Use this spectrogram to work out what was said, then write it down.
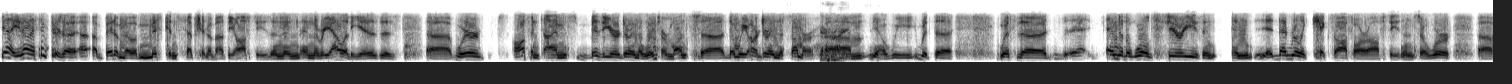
Yeah, you know, I think there's a, a bit of a misconception about the off season, and and the reality is is uh, we're oftentimes busier during the winter months uh, than we are during the summer. Right. Um, you know, we with the with the end of the World Series and and that really kicks off our off season. So we're uh,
